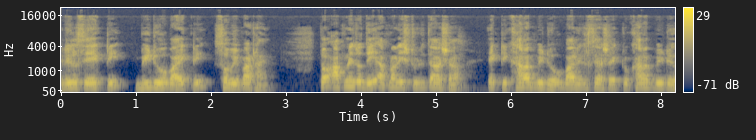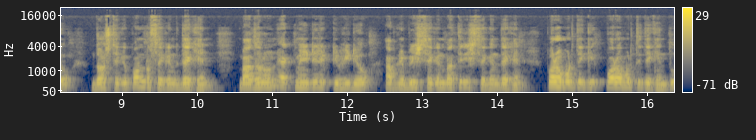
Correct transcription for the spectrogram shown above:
রিলসে একটি ভিডিও বা একটি ছবি পাঠায়। তো আপনি যদি আপনার স্টোরিতে আসা একটি খারাপ ভিডিও বা রিলসে আসা একটু খারাপ ভিডিও দশ থেকে পনেরো সেকেন্ড দেখেন বা ধরুন এক মিনিটের একটি ভিডিও আপনি বিশ সেকেন্ড বা তিরিশ সেকেন্ড দেখেন, পরবর্তী পরবর্তীতে কিন্তু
